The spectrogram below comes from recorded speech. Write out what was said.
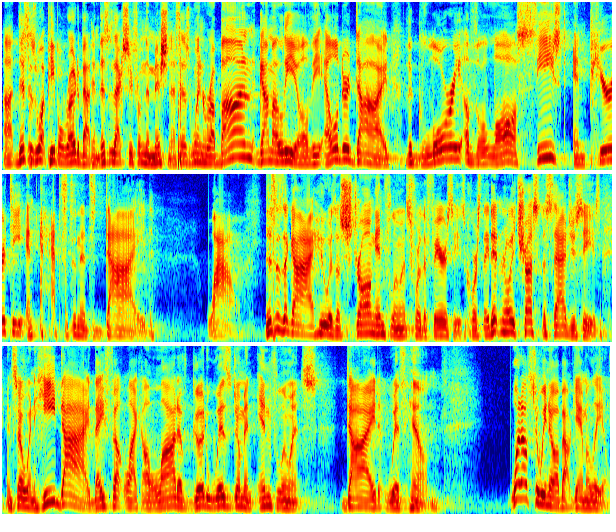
uh, this is what people wrote about him. This is actually from the Mishnah. It says, When Rabban Gamaliel, the elder, died, the glory of the law ceased, and purity and abstinence died. Wow. This is a guy who was a strong influence for the Pharisees. Of course, they didn't really trust the Sadducees. And so when he died, they felt like a lot of good wisdom and influence died with him. What else do we know about Gamaliel?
